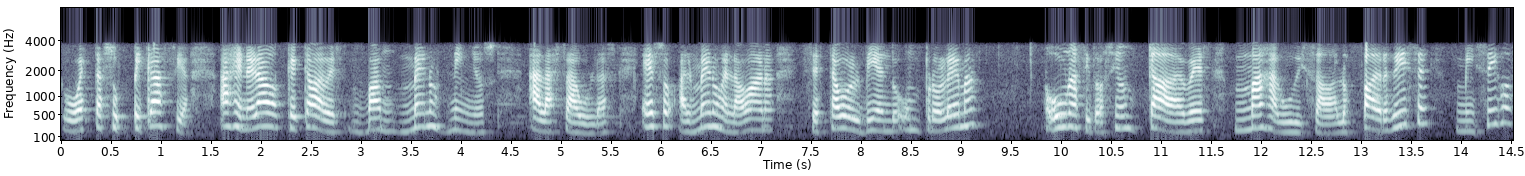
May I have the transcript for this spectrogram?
o esta suspicacia ha generado que cada vez van menos niños a las aulas. Eso, al menos en La Habana, se está volviendo un problema o una situación cada vez más agudizada. Los padres dicen, mis hijos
